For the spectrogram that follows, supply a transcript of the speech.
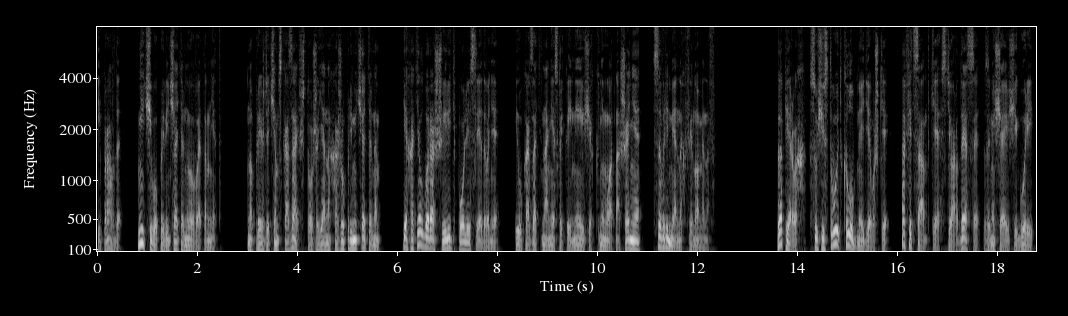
И правда, ничего примечательного в этом нет. Но прежде чем сказать, что же я нахожу примечательным, я хотел бы расширить поле исследования и указать на несколько имеющих к нему отношение современных феноменов. Во-первых, существуют клубные девушки, официантки, стюардессы, замещающие гурий,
